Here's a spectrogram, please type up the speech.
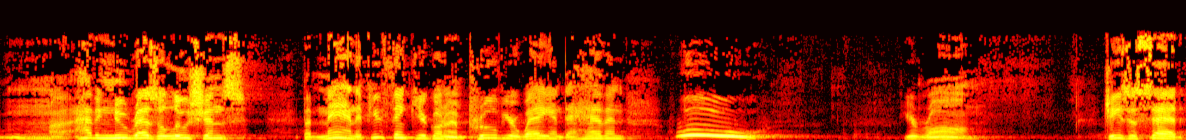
mm, having new resolutions. But man, if you think you're going to improve your way into heaven, woo, you're wrong. Jesus said,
